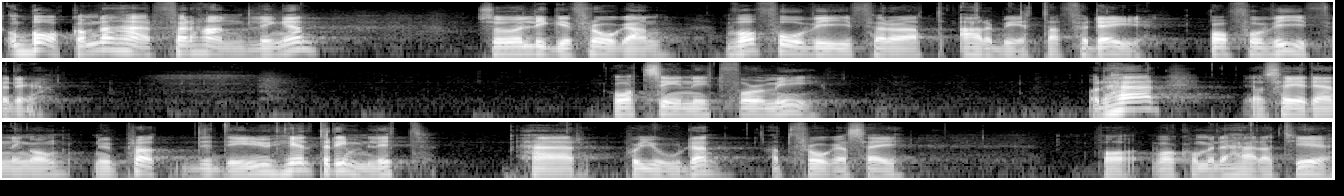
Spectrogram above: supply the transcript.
Och bakom den här förhandlingen så ligger frågan, vad får vi för att arbeta för dig? Vad får vi för det? What's in it for me? Och det här, jag säger det än en gång, nu pratar, det är ju helt rimligt här på jorden att fråga sig vad, vad kommer det här att ge?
